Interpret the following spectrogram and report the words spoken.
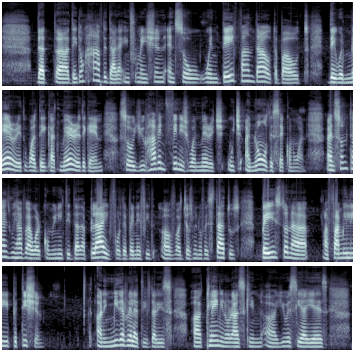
that uh, they don't have the data information. And so when they found out about they were married while they got married again, so you haven't finished one marriage, which annul the second one. And sometimes we have our community that apply for the benefit of adjustment of status based on a, a family petition an immediate relative that is uh, claiming or asking uh, USCIS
